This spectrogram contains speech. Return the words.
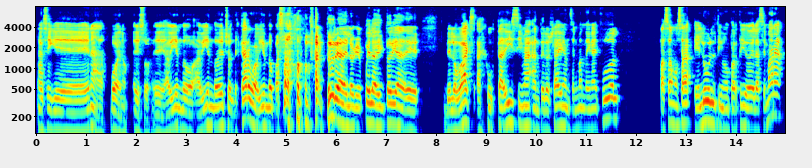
Así que nada, bueno, eso. Eh, habiendo, habiendo hecho el descargo, habiendo pasado factura de lo que fue la victoria de, de los Bucks ajustadísima ante los Giants en Monday Night Football. Pasamos a el último partido de la semana.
